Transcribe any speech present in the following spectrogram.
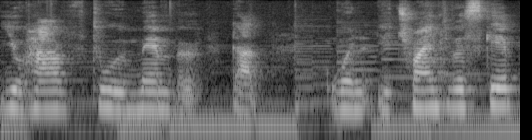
you have to remember that when you're trying to escape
